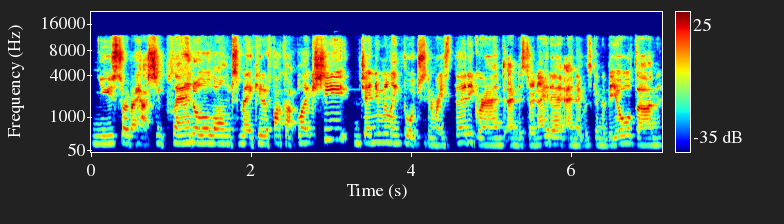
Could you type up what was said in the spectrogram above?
news story about how she planned all along to make it a fuck up. Like she genuinely thought she was going to raise thirty grand and just donate it, and it was going to be all done.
